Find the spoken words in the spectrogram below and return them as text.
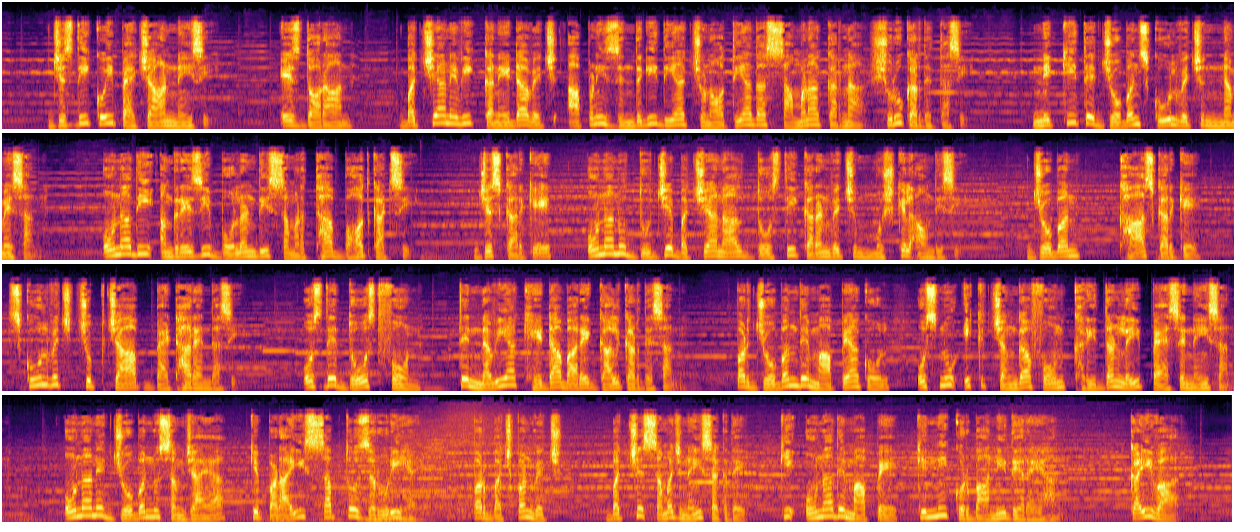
ਜਿਸ ਦੀ ਕੋਈ ਪਹਿਚਾਣ ਨਹੀਂ ਸੀ। ਇਸ ਦੌਰਾਨ ਬੱਚਿਆਂ ਨੇ ਵੀ ਕੈਨੇਡਾ ਵਿੱਚ ਆਪਣੀ ਜ਼ਿੰਦਗੀ ਦੀਆਂ ਚੁਣੌਤੀਆਂ ਦਾ ਸਾਹਮਣਾ ਕਰਨਾ ਸ਼ੁਰੂ ਕਰ ਦਿੱਤਾ ਸੀ। ਨਿੱਕੀ ਤੇ ਜੋਬਨ ਸਕੂਲ ਵਿੱਚ ਨਵੇਂ ਸਨ। ਉਹਨਾਂ ਦੀ ਅੰਗਰੇਜ਼ੀ ਬੋਲਣ ਦੀ ਸਮਰੱਥਾ ਬਹੁਤ ਘੱਟ ਸੀ, ਜਿਸ ਕਰਕੇ ਉਹਨਾਂ ਨੂੰ ਦੂਜੇ ਬੱਚਿਆਂ ਨਾਲ ਦੋਸਤੀ ਕਰਨ ਵਿੱਚ ਮੁਸ਼ਕਿਲ ਆਉਂਦੀ ਸੀ। ਜੋਬਨ, ਖਾਸ ਕਰਕੇ, ਸਕੂਲ ਵਿੱਚ ਚੁੱਪਚਾਪ ਬੈਠਾ ਰਹਿੰਦਾ ਸੀ। ਉਸ ਦੇ ਦੋਸਤ ਫੋਨ ਤੇ ਨਵੀਆਂ ਖੇਡਾਂ ਬਾਰੇ ਗੱਲ ਕਰਦੇ ਸਨ, ਪਰ ਜੋਬਨ ਦੇ ਮਾਪਿਆਂ ਕੋਲ ਉਸ ਨੂੰ ਇੱਕ ਚੰਗਾ ਫੋਨ ਖਰੀਦਣ ਲਈ ਪੈਸੇ ਨਹੀਂ ਸਨ। ਉਹਨਾਂ ਨੇ ਜੋਬਨ ਨੂੰ ਸਮਝਾਇਆ ਕਿ ਪੜ੍ਹਾਈ ਸਭ ਤੋਂ ਜ਼ਰੂਰੀ ਹੈ, ਪਰ ਬਚਪਨ ਵਿੱਚ ਬੱਚੇ ਸਮਝ ਨਹੀਂ ਸਕਦੇ ਕਿ ਉਹਨਾਂ ਦੇ ਮਾਪੇ ਕਿੰਨੀ ਕੁਰਬਾਨੀ ਦੇ ਰਹੇ ਹਨ। ਕਈ ਵਾਰ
